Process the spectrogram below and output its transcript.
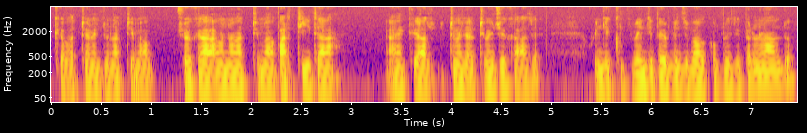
che ha fatto un'ottima, gioca, un'ottima partita, anche ottime, ottime giocate, quindi complimenti per Benzema e complimenti per Ronaldo.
